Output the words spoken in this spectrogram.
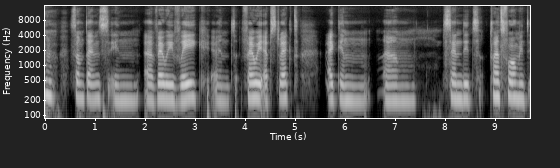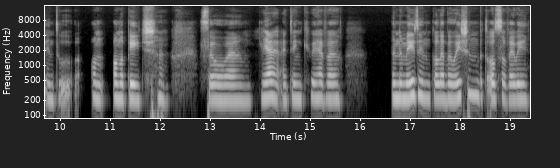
sometimes in a very vague and very abstract. I can um, send it, transform it into on on a page. So um, yeah, I think we have a an amazing collaboration, but also very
